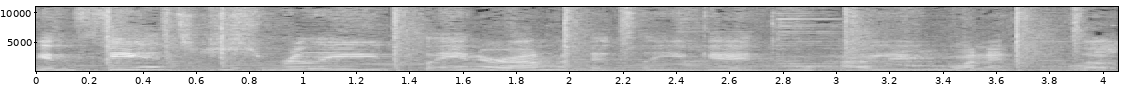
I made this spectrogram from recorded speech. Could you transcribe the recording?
You can see it's just really playing around with it till you get it to how you want it to look.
